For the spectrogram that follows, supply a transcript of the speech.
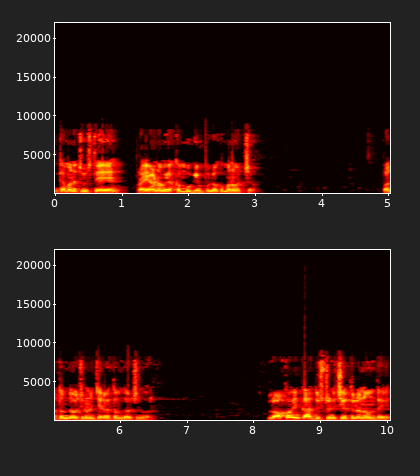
ఇంకా మనం చూస్తే ప్రయాణం యొక్క ముగింపులోకి మనం వచ్చాం. పంతొమ్మిది వచ్చిన నుంచి ఇరవై తొమ్మిది వచ్చిన వరకు. లోకం ఇంకా దుష్టుని చేతిలోనే ఉంది.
